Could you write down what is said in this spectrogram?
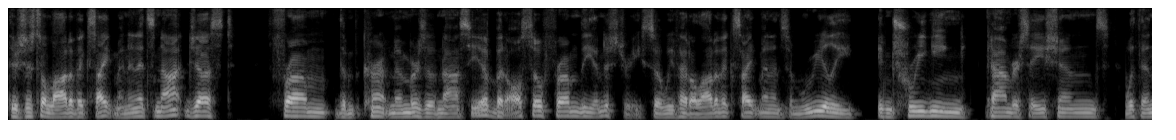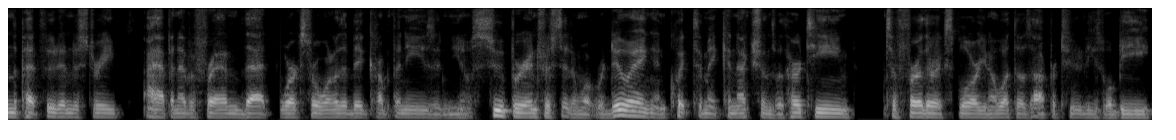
there's just a lot of excitement. And it's not just from the current members of NACIA, but also from the industry. So we've had a lot of excitement and some really intriguing conversations within the pet food industry. I happen to have a friend that works for one of the big companies and, you know, super interested in what we're doing and quick to make connections with her team. to further explore, you know, what those opportunities will be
